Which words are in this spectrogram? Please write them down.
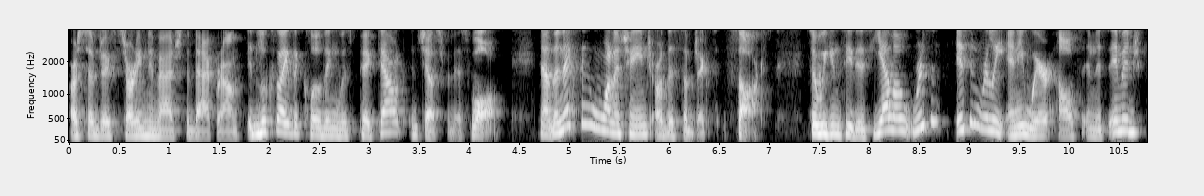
our subject starting to match the background. It looks like the clothing was picked out just for this wall. Now the next thing we want to change are the subject's socks. So we can see this yellow isn't really anywhere else in this image,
